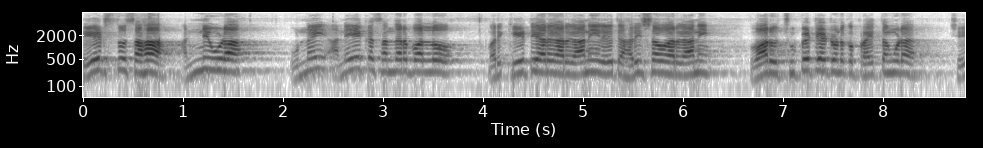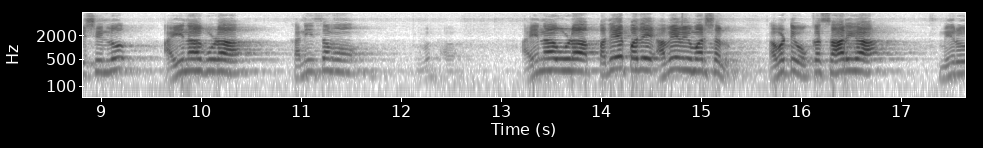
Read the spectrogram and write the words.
డేట్స్తో సహా అన్నీ కూడా ఉన్నాయి. అనేక సందర్భాల్లో మరి కేటీఆర్ గారు కానీ లేకపోతే హరీష్ రావు గారు కానీ వారు చూపెట్టేటువంటి ఒక ప్రయత్నం కూడా చేసిండ్రు. అయినా కూడా కనీసము అయినా కూడా పదే పదే అవే విమర్శలు. కాబట్టి ఒక్కసారిగా మీరు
